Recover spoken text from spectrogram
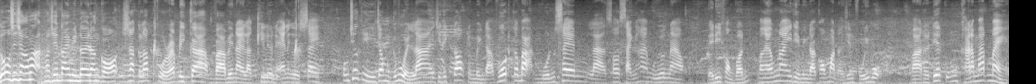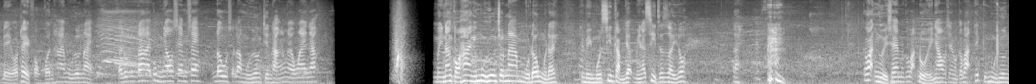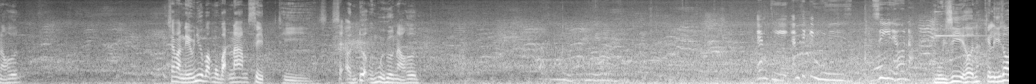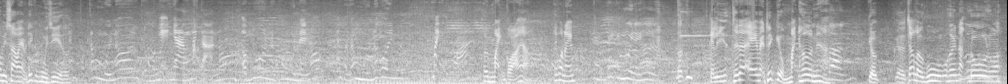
Lô, xin chào các bạn. Và trên tay mình đây đang có Jack Club của Replica và bên này là Kylian xe Hôm trước thì trong một cái buổi live trên TikTok thì mình đã vote các bạn muốn xem là so sánh hai mùi hương nào để đi phỏng vấn. Và ngày hôm nay thì mình đã có mặt ở trên phố đi bộ. Và thời tiết cũng khá là mát mẻ để có thể phỏng vấn hai mùi hương này. Và chúng ta hãy cùng nhau xem xem đâu sẽ là mùi hương chiến thắng trong ngày hôm nay nhá. Mình đang có hai cái mùi hương cho nam mùa đông ở đây. Thì mình muốn xin cảm nhận mình đã xịt ra giấy thôi Đây. các bạn ngửi xem các bạn đổi với nhau xem là các bạn thích cái mùi hương nào hơn. Xem là nếu như bạn một bạn nam xịt thì sẽ ấn tượng với mùi hương nào hơn? Em thì em thích cái mùi di này hơn ạ. Mùi gì hơn á? Cái lý do vì sao em thích cái mùi gì hơn? Em cảm giác mùi nó nhẹ nhàng với cả nó ấm hơn là không mùi này nó em cảm giác mùi nó hơi mạnh quá. Hơi mạnh quá hả? Thế còn em? Em cái mùi này hơn ạ Ờ, cái lý thế là em lại thích kiểu mạnh hơn đấy hả? Vâng. Kiểu, kiểu chắc là gu cũng hơi nặng đô đúng không?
